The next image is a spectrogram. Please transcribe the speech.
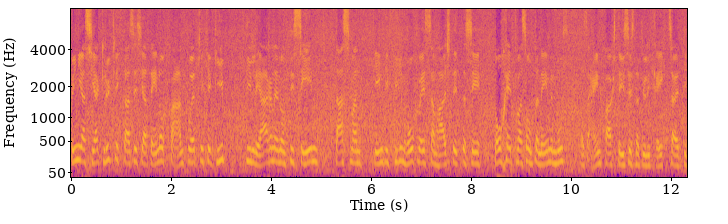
bin ja sehr glücklich, dass es ja dennoch Verantwortliche gibt, die lernen und die sehen, dass man gegen die vielen Hochwässer am Hallstätter See doch etwas unternehmen muss. Das Einfachste ist es natürlich rechtzeitig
